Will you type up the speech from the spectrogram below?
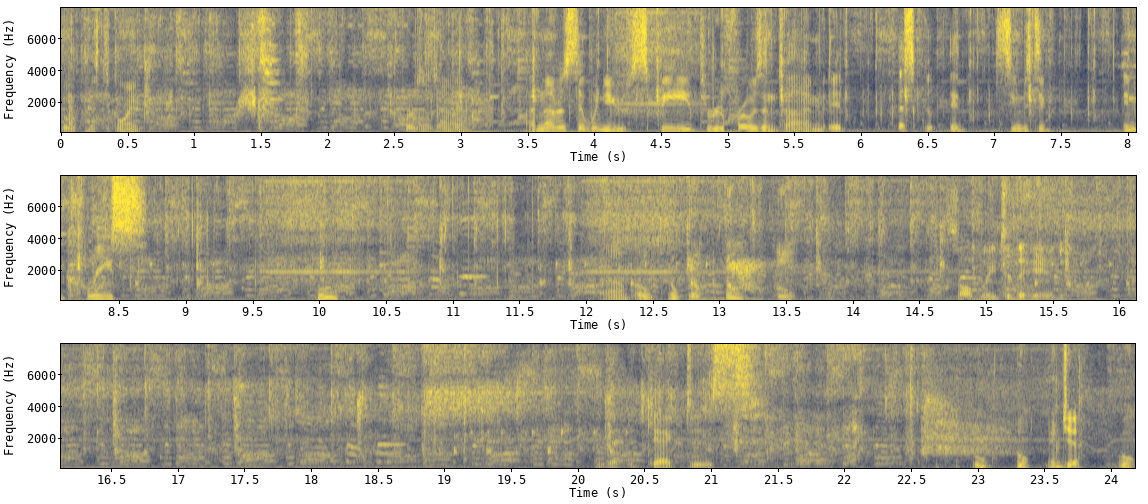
Oh, missed a coin. Frozen time. I've noticed that when you speed through frozen time, it escal- it seems to increase. Ooh. Um, oh, no, no, no, no. Saw blade to the head. I got the cactus. Ooh, ooh, ninja. Ooh.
